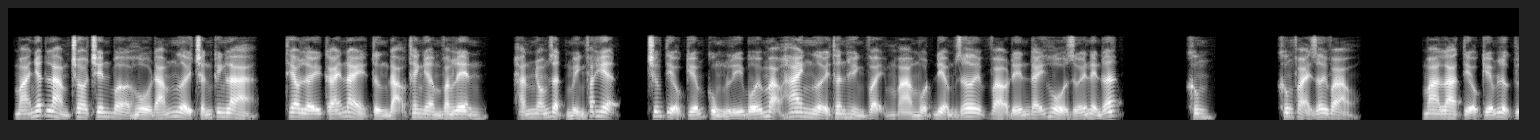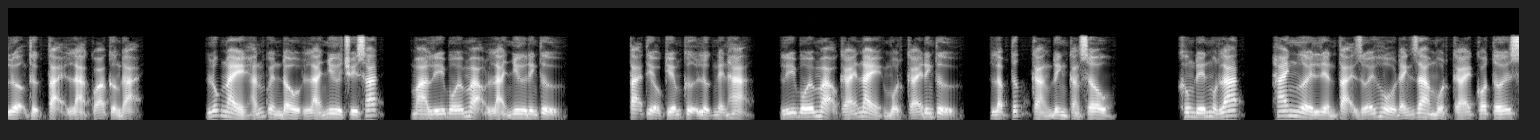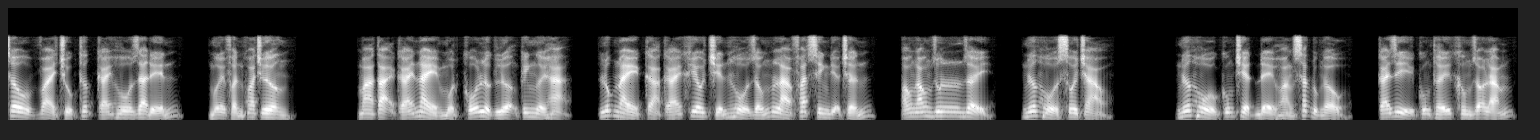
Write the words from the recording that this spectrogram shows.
Mà nhất làm cho trên bờ hồ đám người chấn kinh là, theo lấy cái này từng đạo thanh âm vang lên, hắn nhóm giật mình phát hiện, Trương Tiểu Kiếm cùng Lý Bối Mạo hai người thân hình vậy mà một điểm rơi vào đến đáy hồ dưới nền đất. Không, không phải rơi vào, mà là Tiểu Kiếm lực lượng thực tại là quá cường đại. Lúc này hắn quyền đầu là như truy sát, mà Lý Bối Mạo là như đinh tử. Tại Tiểu Kiếm cự lực nền hạ, Lý Bối Mạo cái này một cái đinh tử, lập tức càng đinh càng sâu. Không đến một lát, hai người liền tại dưới hồ đánh ra một cái có tới sâu vài chục thước cái hồ ra đến, mười phần khoa trương. Mà tại cái này một cỗ lực lượng kinh người hạ, lúc này cả cái khiêu chiến hồ giống là phát sinh địa chấn, ong ong run rẩy, nước hồ sôi trào. Nước hồ cũng triệt để hoàng sắc đục ngầu, cái gì cũng thấy không rõ lắm.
